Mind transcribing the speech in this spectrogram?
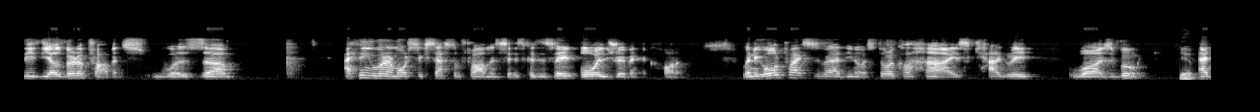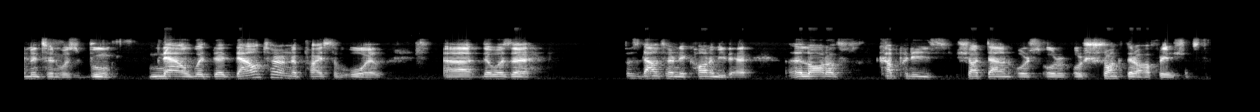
the, the Alberta province was, um, I think, one of the more successful provinces because it's a very oil-driven economy. When the oil prices were at you know historical highs, Calgary was booming. Yep. Edmonton was booming. Now with the downturn in the price of oil, uh, there was a a downturn in economy there. A lot of companies shut down or, or, or shrunk their operations.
